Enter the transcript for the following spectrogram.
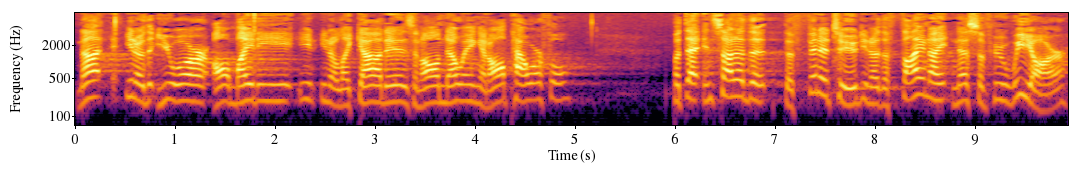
Not, you know, that you are almighty, you, you know, like God is and all knowing and all powerful. But that inside of the, the finitude, you know, the finiteness of who we are,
